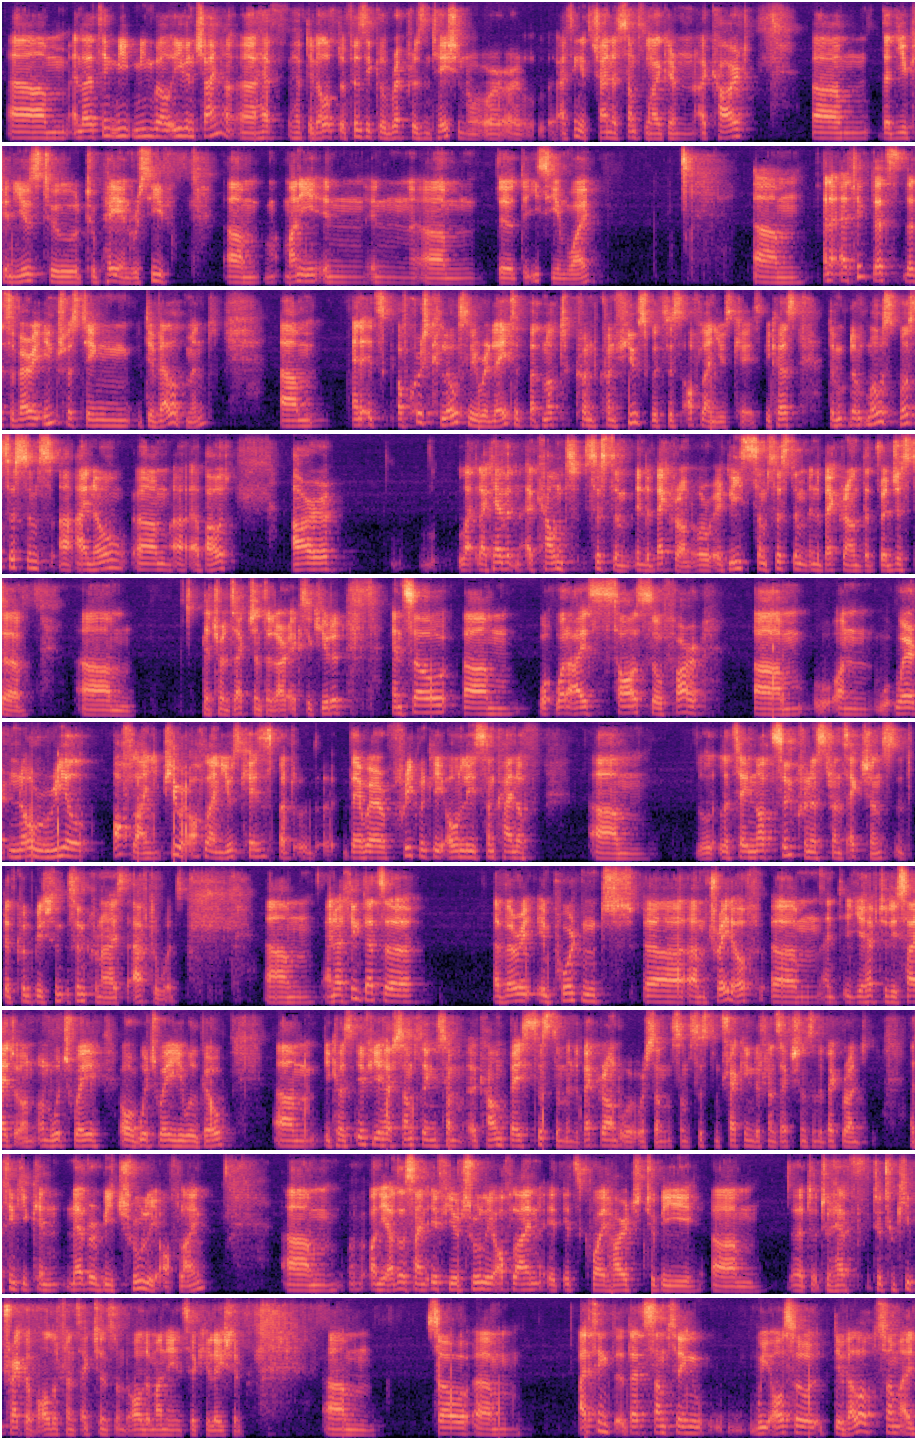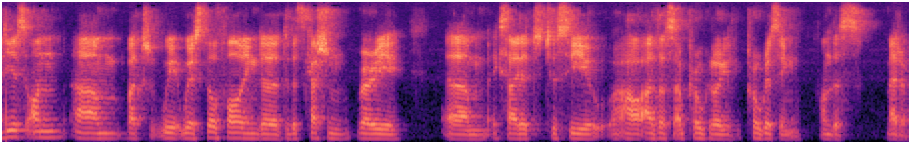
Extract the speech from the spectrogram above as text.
um, and I think, me- meanwhile, even China uh, have have developed a physical representation, or, or I think it's China something like an, a card um, that you can use to to pay and receive um, money in in um, the the eCNY. Um, and I think that's that's a very interesting development. Um, and it's of course closely related, but not con- confused with this offline use case, because the, the most most systems uh, I know about are like, like have an account system in the background, or at least some system in the background that register um, the transactions that are executed. And so um, what, what, I saw so far um, on where no real offline, pure offline use cases, but there were frequently only some kind of um, let's say not synchronous transactions that could be synchronized afterwards. Um, and I think that's a a very important uh, um, trade-off, um, and you have to decide on, on which way or which way you will go. Um, because if you have something, some account-based system in the background, or, or, some some system tracking the transactions in the background, I think you can never be truly offline. Um, on the other side, if you're truly offline, it, it's quite hard to be um, uh, to, to have to, to keep track of all the transactions and all the money in circulation. Um, So I think that that's something we also developed some ideas on, um, but we, we're still following the, the discussion very um, excited to see how others are progr- progressing on this matter.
